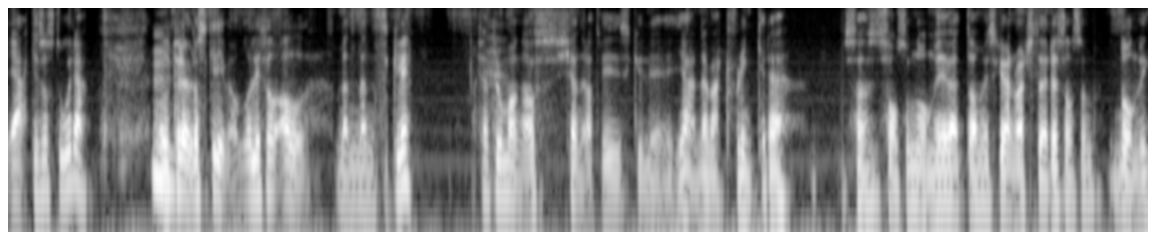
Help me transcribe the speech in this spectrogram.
jeg er, ikke, så stor, jeg. Og mm. prøver å skrive om noe litt sånn allmennmenneskelig. For jeg tror mange av oss kjenner at vi skulle gjerne vært flinkere så, sånn som noen vi vet om. Vi skulle gjerne vært større, sånn som noen vi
